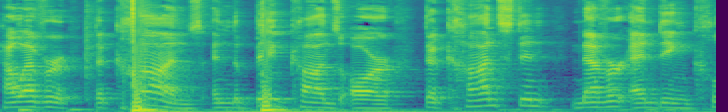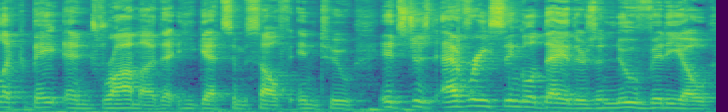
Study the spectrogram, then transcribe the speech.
However, the cons and the big cons are the constant, never ending clickbait and drama that he gets himself into. It's just every single day there's a new video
